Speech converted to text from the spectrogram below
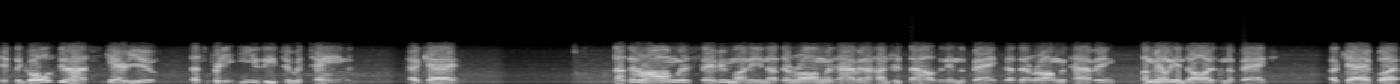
If the goals do not scare you, that's pretty easy to attain. Okay? Nothing wrong with saving money, nothing wrong with having a hundred thousand in the bank, nothing wrong with having a million dollars in the bank. Okay, but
